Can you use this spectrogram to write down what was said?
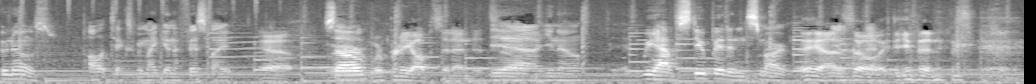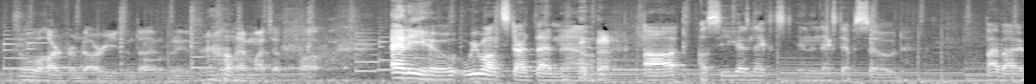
who knows politics. We might get in a fist fight. Yeah. So- we're, we're pretty opposite ended. So. Yeah, you know, we have stupid and smart. Yeah, you know, so and- Ethan, it's a little hard for him to argue sometimes when he doesn't have much up the top. Anywho, we won't start that now. uh, I'll see you guys next in the next episode. Bye bye.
